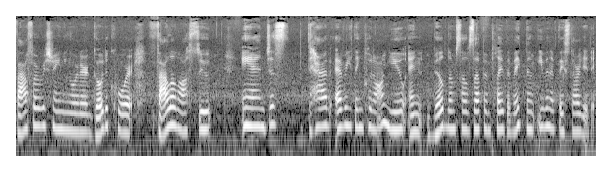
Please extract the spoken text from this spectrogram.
file for a restraining order, go to court, file a lawsuit, and just have everything put on you and build themselves up and play the victim even if they started it.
